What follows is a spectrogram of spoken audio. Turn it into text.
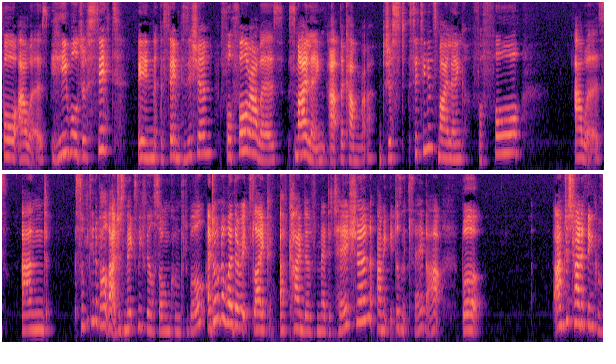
four hours. He will just sit in the same position for four hours, smiling at the camera, just sitting and smiling for four hours. And something about that just makes me feel so uncomfortable. I don't know whether it's like a kind of meditation. I mean, it doesn't say that, but I'm just trying to think of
